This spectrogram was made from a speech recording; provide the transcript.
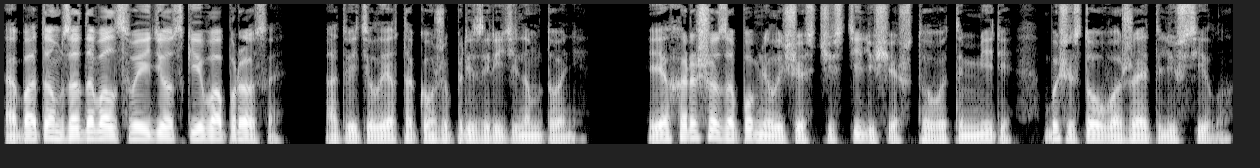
а потом задавал свои идиотские вопросы, ответил я в таком же презрительном тоне. Я хорошо запомнил еще с чистилища, что в этом мире большинство уважает лишь силу.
